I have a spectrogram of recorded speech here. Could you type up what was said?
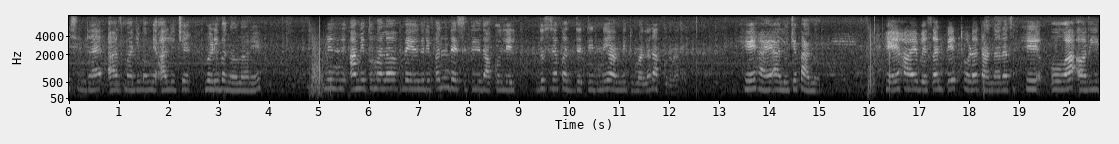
मी शिंदे आहे. आज माझी मम्मी आलूचे वडी बनवणार आहे. मी आम्ही तुम्हाला वेगळी पण रेसिपी दाखवलेली. दुसऱ्या पद्धतीने आम्ही तुम्हाला दाखवणार आहे. हे आहे आलूचे पानं. हे आहे बेसन पीठ थोडं तांदळाचं हे ओवा आणि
